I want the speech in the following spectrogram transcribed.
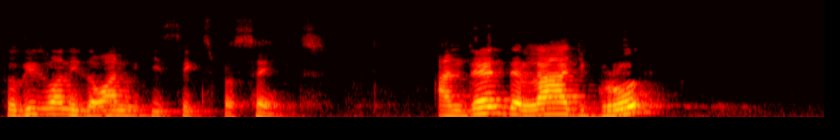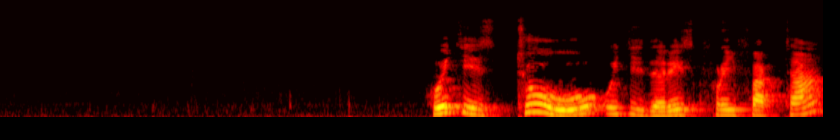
So this one is the one which is 6%. And then the large growth, which is 2, which is the risk-free factor,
